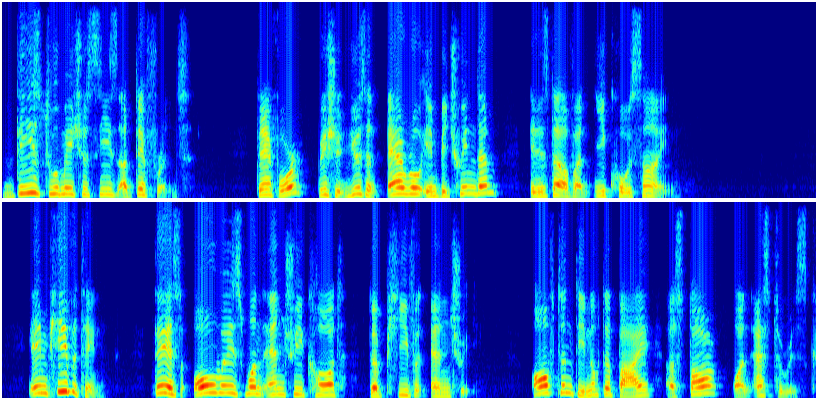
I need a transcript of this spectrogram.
these two matrices are different. Therefore, we should use an arrow in between them instead of an equal sign. In pivoting, there is always one entry called the pivot entry, often denoted by a star or an asterisk.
